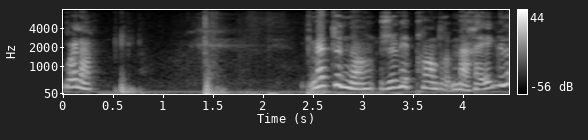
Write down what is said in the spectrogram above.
Voilà. Maintenant, je vais prendre ma règle,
